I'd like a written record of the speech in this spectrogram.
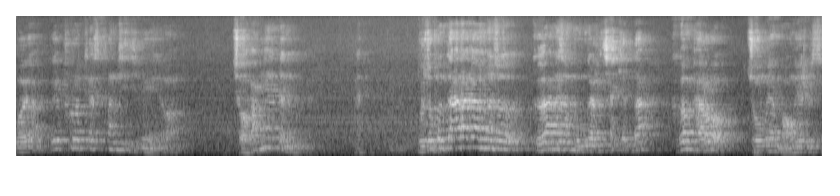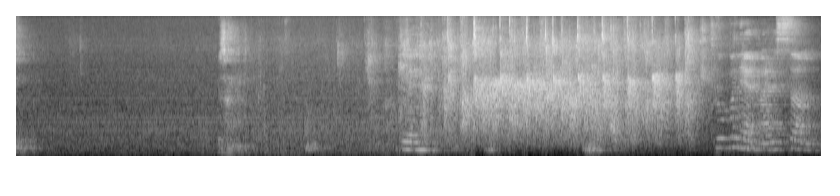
뭐예요? 그게 프로테스탄티즘이에요. 저항해야 되는 거예요. 네. 무조건 따라가면서 그 안에서 뭔가를 찾겠다? 그건 바로 종의 멍해를 씁니다. 이상입니다. 네. 두 분의 말씀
